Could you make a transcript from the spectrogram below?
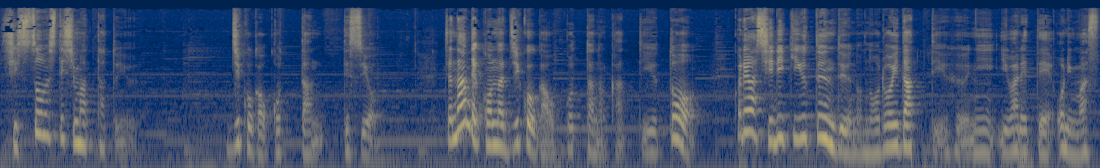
失踪してしまったという事故が起こったんですよ。じゃあなんでこんな事故が起こったのかっていうとこれはシリキ・ウトゥンドゥの呪いだっていうふうに言われております。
